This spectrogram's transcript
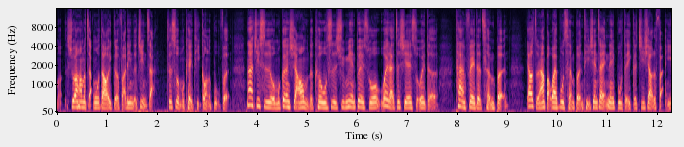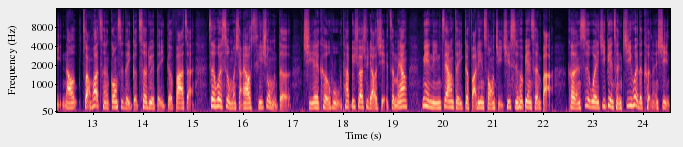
么，希望他们掌握到一个法令的进展，这是我们可以提供的部分。那其实我们更想要我们的客户是去面对说未来这些所谓的碳费的成本。要怎么样把外部成本体现在你内部的一个绩效的反应，然后转化成公司的一个策略的一个发展，这会是我们想要提醒我们的企业客户，他必须要去了解怎么样面临这样的一个法令冲击，其实会变成把可能是危机变成机会的可能性，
